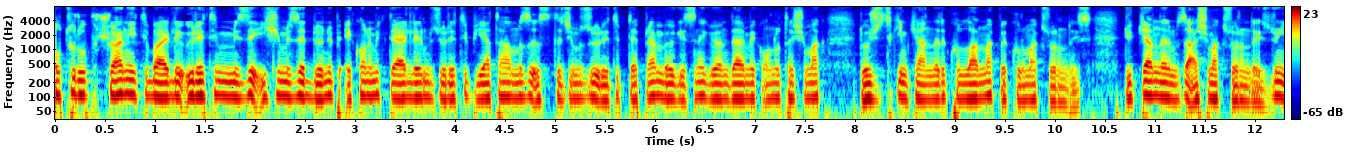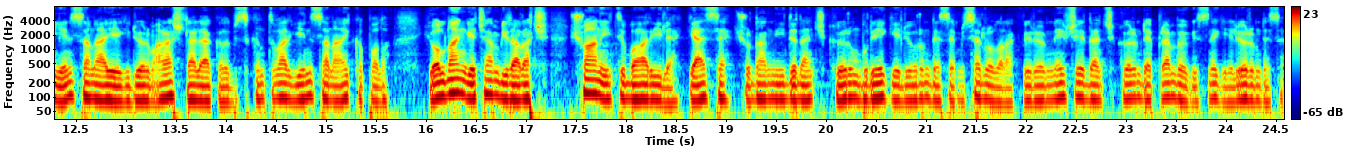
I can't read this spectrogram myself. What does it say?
oturup şu an itibariyle üretimimize, işimize dönüp ekonomik değerlerimizi üretip yatağımızı, ısıtıcımızı üretip deprem bölgesine göndermek, onu taşımak, lojistik imkanları kullanmak ve kurmak zorundayız. Dükkanlarımızı açmak zorundayız. Dün yeni sanayiye gidiyorum. Araçla alakalı bir sıkıntı var. Yeni sanayi kapalı. Yoldan geçen bir araç şu an itibariyle gelse şuradan Niğde'den çıkıyorum buraya geliyorum dese misal olarak veriyorum. Nevşehir'den çıkıyorum deprem bölgesine geliyorum dese.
